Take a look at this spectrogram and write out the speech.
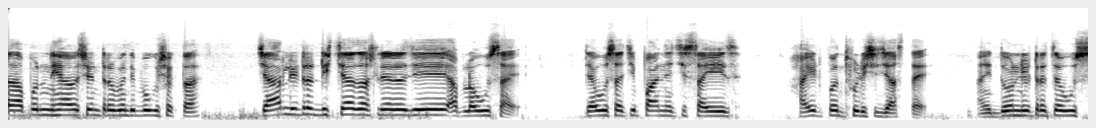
आपण ह्या सेंटरमध्ये बघू शकता चार लिटर डिस्चार्ज असलेलं जे आपला ऊस आहे त्या ऊसाची पाण्याची साईज हाईट पण थोडीशी जास्त आहे. आणि दोन लिटरचा ऊस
